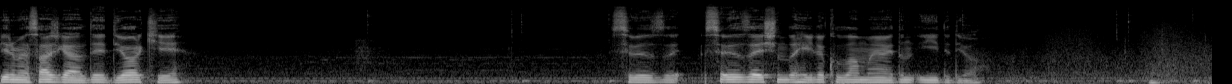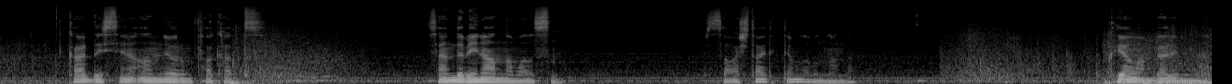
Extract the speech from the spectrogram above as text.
Bir mesaj geldi. Diyor ki Civiliza- Civilization'da hile kullanmayaydın iyiydi diyor. Kardeş seni anlıyorum fakat sen de beni anlamalısın. Biz savaştaydık değil mi la bunlarla? Kıyamam garibimden.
